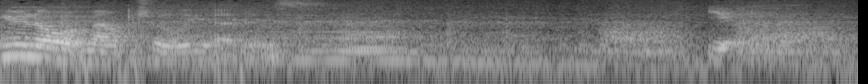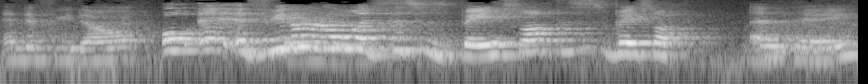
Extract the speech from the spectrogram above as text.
you know what Mount Chiliad is. Yeah. And if you don't, Oh, if you don't know what this is based off, this is based off LA,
